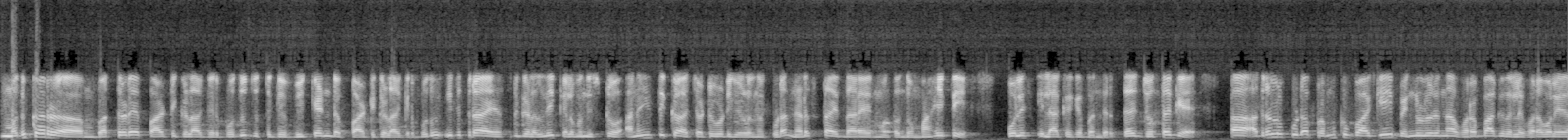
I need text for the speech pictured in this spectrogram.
ಮಧುಕರ್ ಬರ್ತ್ಡೇ ಪಾರ್ಟಿಗಳಾಗಿರ್ಬೋದು, ಜೊತೆಗೆ ವೀಕೆಂಡ್ ಪಾರ್ಟಿಗಳಾಗಿರ್ಬೋದು, ಇತರ ಹೆಸರುಗಳಲ್ಲಿ ಕೆಲವೊಂದಿಷ್ಟು ಅನೈತಿಕ ಚಟುವಟಿಕೆಗಳನ್ನು ಕೂಡ ನಡೆಸ್ತಾ ಇದ್ದಾರೆ ಎನ್ನುವಂತ ಒಂದು ಮಾಹಿತಿ ಪೊಲೀಸ್ ಇಲಾಖೆಗೆ ಬಂದಿರುತ್ತೆ. ಜೊತೆಗೆ ಅದರಲ್ಲೂ ಕೂಡ ಪ್ರಮುಖವಾಗಿ ಬೆಂಗಳೂರಿನ ಹೊರಭಾಗದಲ್ಲಿ ಹೊರವಲಯ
